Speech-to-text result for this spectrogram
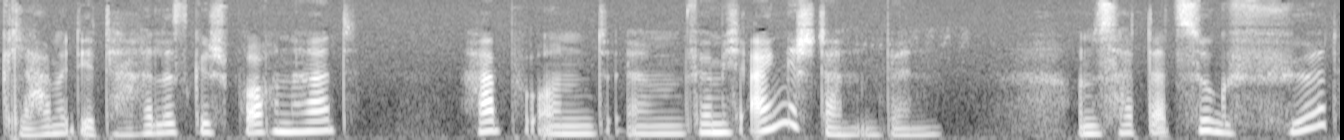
klar mit ihr Tacheles gesprochen hat, habe und ähm, für mich eingestanden bin. Und es hat dazu geführt,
